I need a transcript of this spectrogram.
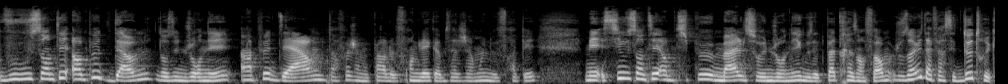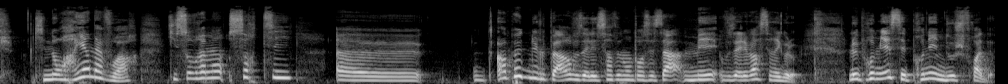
vous vous sentez un peu down dans une journée, un peu down, parfois je me parle franglais comme ça, j'ai envie de me frapper, mais si vous sentez un petit peu mal sur une journée et que vous n'êtes pas très en forme, je vous invite à faire ces deux trucs qui n'ont rien à voir, qui sont vraiment sortis euh, un peu de nulle part, vous allez certainement penser ça, mais vous allez voir c'est rigolo. Le premier c'est prenez une douche froide.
